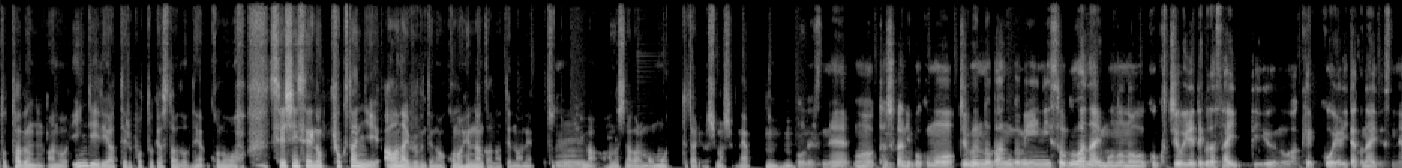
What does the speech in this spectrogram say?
と多分、あの、インディーでやってるポッドキャスターのね、この 精神性の極端に合わない部分っていうのはこの辺なんかなっていうのはね、ちょっと今話しながらも思ってたりはしましたよね。うんうん。そうですね。まあ確かに僕も自分の番組にそぐわないものの告知を入れてくださいっていうのは結構やりたくないですね。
